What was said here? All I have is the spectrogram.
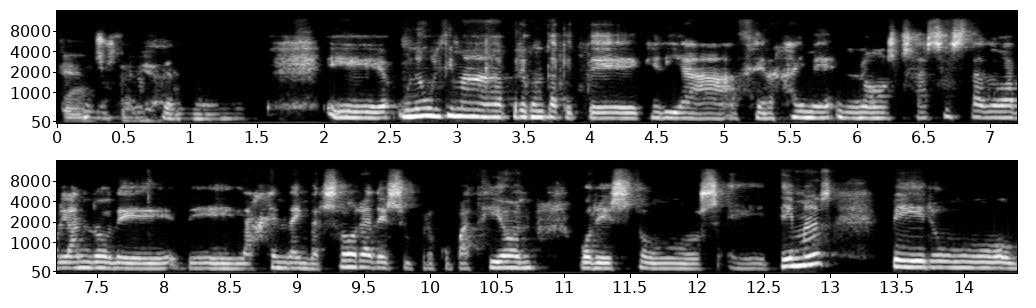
en, sostenibilidad. Eh, una última pregunta que te quería hacer, Jaime. Nos has estado hablando de, la agenda inversora, de su preocupación por estos eh, temas, pero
